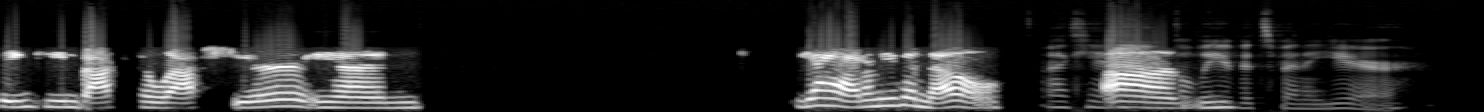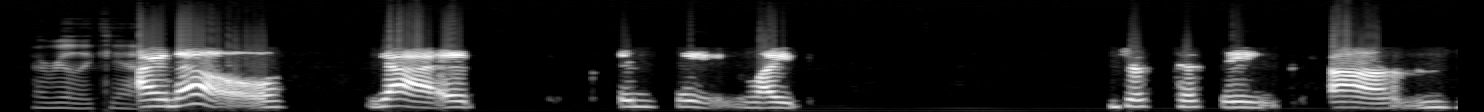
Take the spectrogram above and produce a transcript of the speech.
thinking back to last year and yeah, I don't even know. I can't um, believe it's been a year. I really can't. I know. Yeah, it's insane. Like just to think, um,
